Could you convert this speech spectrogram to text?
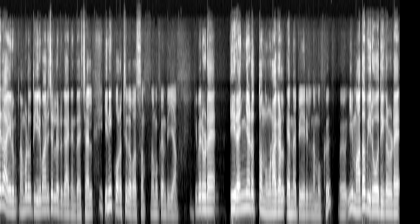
ഏതായാലും നമ്മൾ തീരുമാനിച്ചിട്ടുള്ള ഒരു കാര്യം എന്താ വെച്ചാൽ ഇനി കുറച്ച് ദിവസം നമുക്ക് എന്ത് ചെയ്യാം? ഇവരുടെ തിരഞ്ഞെടുത്ത നുണകൾ എന്ന പേരിൽ നമുക്ക് ഈ മതവിരോധികളുടെ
